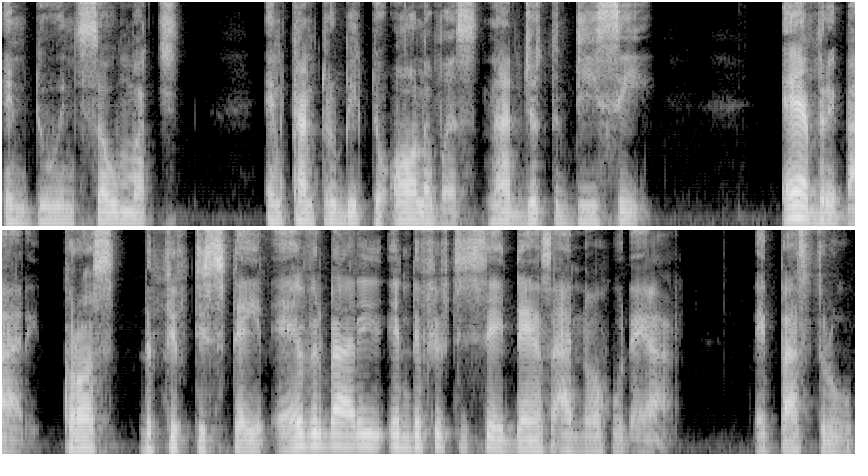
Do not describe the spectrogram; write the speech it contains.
and doing so much and contribute to all of us, not just to DC. Everybody across the 50 state, everybody in the 50 state dance, I know who they are. They pass through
